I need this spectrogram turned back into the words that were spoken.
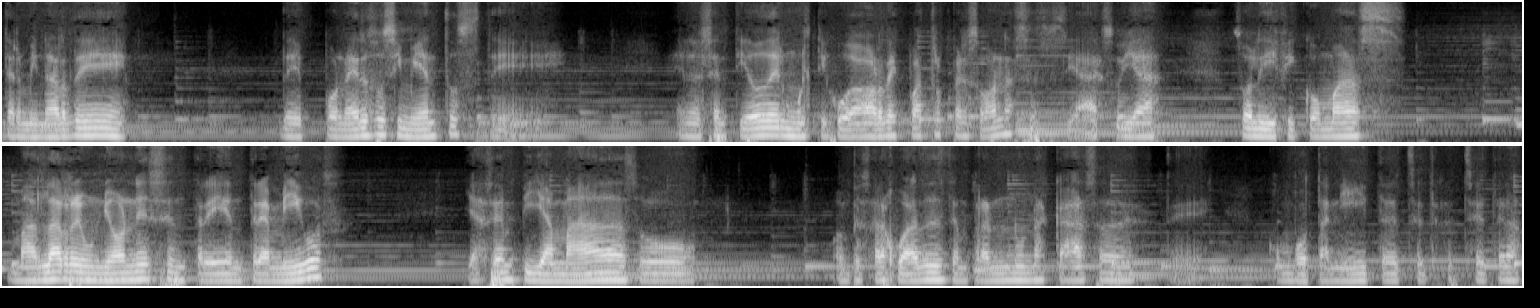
terminar de, de poner esos cimientos de, en el sentido del multijugador de cuatro personas. ya, eso ya solidificó más, más las reuniones entre, entre amigos, ya sean pijamadas o, o empezar a jugar desde temprano en una casa. Con botanita, etcétera, etcétera,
